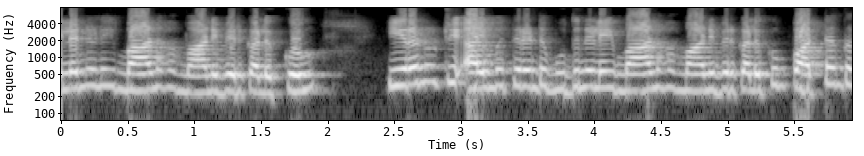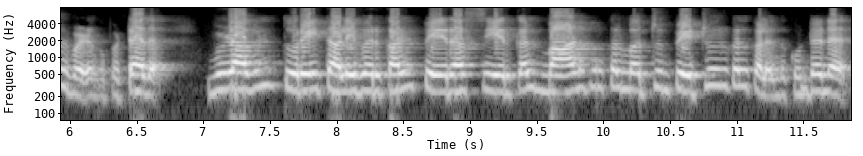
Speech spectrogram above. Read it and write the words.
இளநிலை மாணவ மாணவியர்களுக்கும் இருநூற்றி ஐம்பத்தி இரண்டு முதுநிலை மாணவ மாணவியர்களுக்கும் பட்டங்கள் வழங்கப்பட்டது. விழாவில் துறை தலைவர்கள் பேராசிரியர்கள் மாணவர்கள் மற்றும் பெற்றோர்கள் கலந்து கொண்டனர்.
